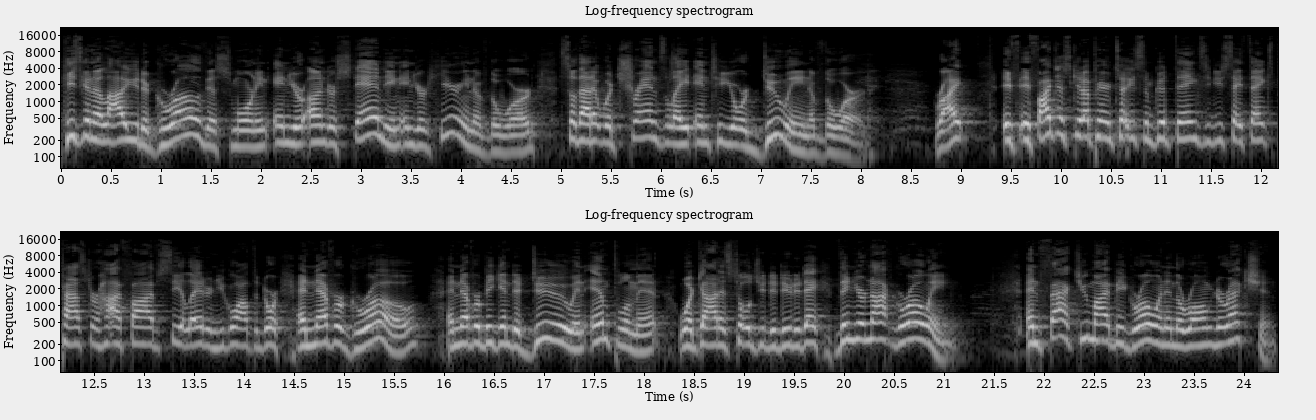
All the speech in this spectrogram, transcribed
He's going to allow you to grow this morning in your understanding, in your hearing of the word, so that it would translate into your doing of the word. Right? If, if I just get up here and tell you some good things and you say, thanks, Pastor, high five, see you later, and you go out the door and never grow and never begin to do and implement what God has told you to do today, then you're not growing. In fact, you might be growing in the wrong direction.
